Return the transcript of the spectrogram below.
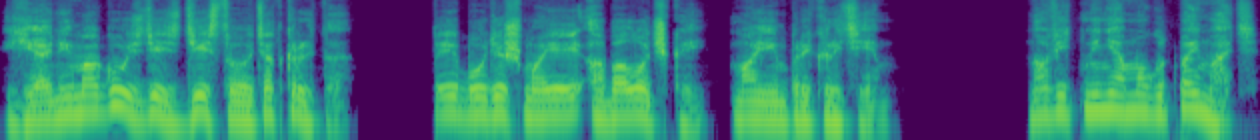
«Я не могу здесь действовать открыто. Ты будешь моей оболочкой, моим прикрытием. Но ведь меня могут поймать.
